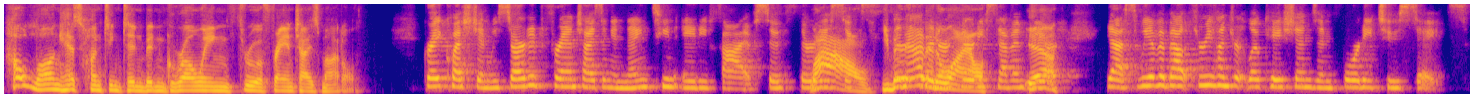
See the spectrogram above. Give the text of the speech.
How long has Huntington been growing through a franchise model? Great question. We started franchising in 1985. So 36. Wow. You've been at it a while. 37th yeah. year. Yes, we have about 300 locations in 42 states.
